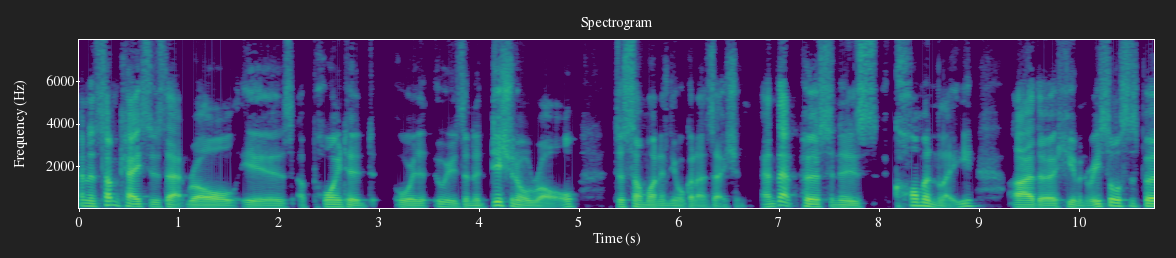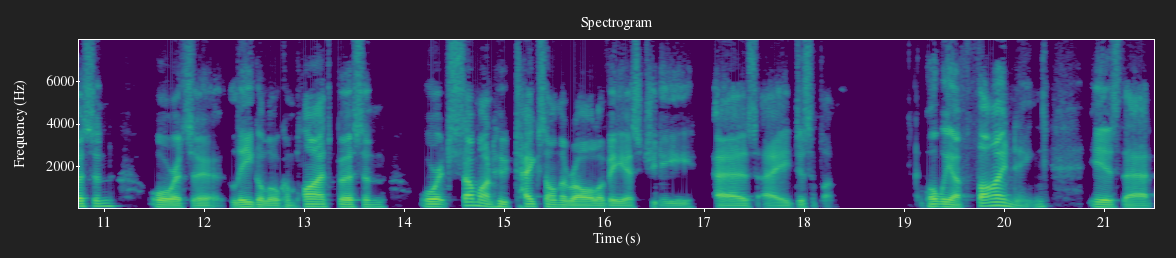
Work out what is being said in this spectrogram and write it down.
And in some cases, that role is appointed or is an additional role to someone in the organization. And that person is commonly either a human resources person, or it's a legal or compliance person, or it's someone who takes on the role of ESG as a discipline. What we are finding is that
